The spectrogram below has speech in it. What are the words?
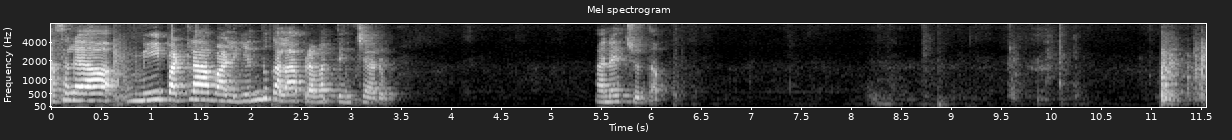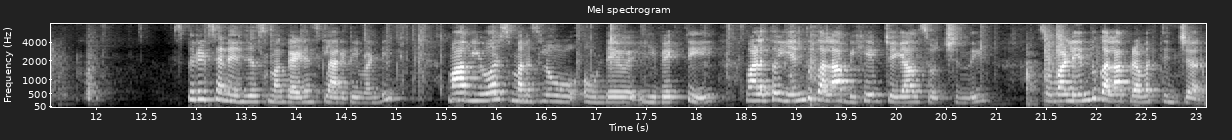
అసలు మీ పట్ల వాళ్ళు ఎందుకు అలా ప్రవర్తించారు అనేది చూద్దాం. స్పిరిట్స్ అండ్ ఏంజల్స్ మాకు గైడెన్స్ క్లారిటీ ఇవ్వండి. మా వ్యూవర్స్ మనసులో ఉండే ఈ వ్యక్తి వాళ్ళతో ఎందుకు అలా బిహేవ్ చేయాల్సి వచ్చింది? సో వాళ్ళు ఎందుకు అలా ప్రవర్తించారు?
